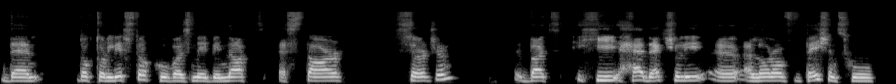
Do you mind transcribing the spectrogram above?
than Dr. Lipstock, who was maybe not a star surgeon, but he had actually uh, a lot of patients who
